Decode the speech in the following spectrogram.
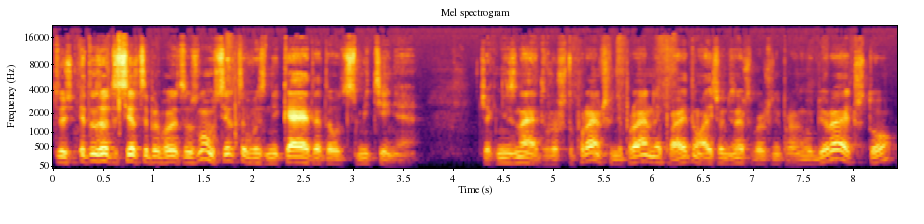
То есть это называется сердце преподается злом, в сердце возникает это вот смятение. Человек не знает уже, что правильно, что неправильно, поэтому, а если он не знает, что правильно, что неправильно, выбирает что?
